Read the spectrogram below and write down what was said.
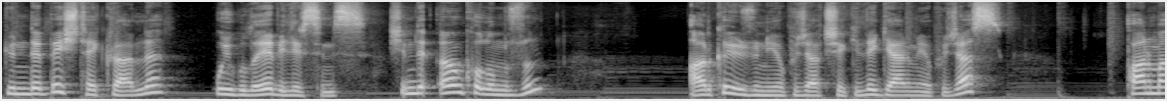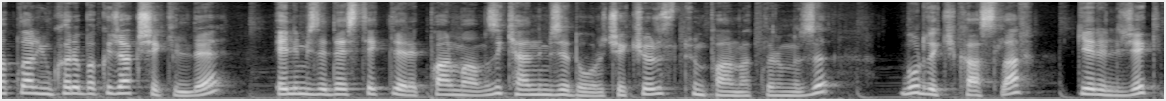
Günde 5 tekrarlı uygulayabilirsiniz. Şimdi ön kolumuzun arka yüzünü yapacak şekilde germe yapacağız. Parmaklar yukarı bakacak şekilde elimizle destekleyerek parmağımızı kendimize doğru çekiyoruz. Tüm parmaklarımızı. Buradaki kaslar gerilecek.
